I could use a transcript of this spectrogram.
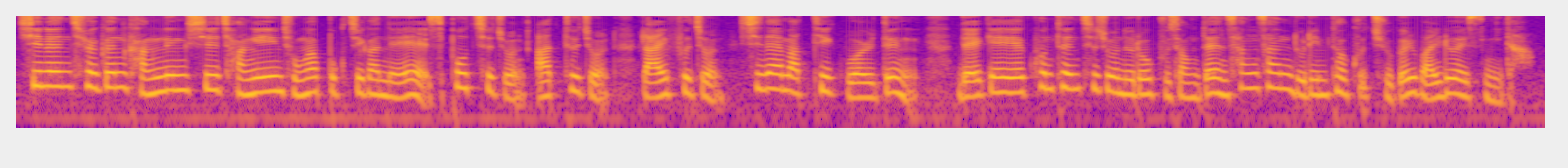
시는 최근 강릉시 장애인 종합복지관 내에 스포츠존, 아트존, 라이프존, 시네마틱 월 등 4개의 콘텐츠존으로 구성된 상상 누림터 구축을 완료했습니다.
